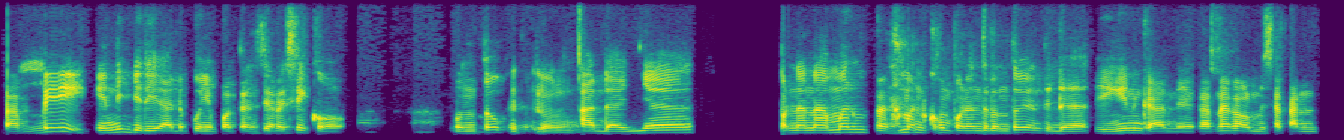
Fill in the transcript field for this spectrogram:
Tapi ini jadi ada punya potensi risiko untuk Betul. adanya penanaman penanaman komponen tertentu yang tidak diinginkan ya. Karena kalau misalkan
